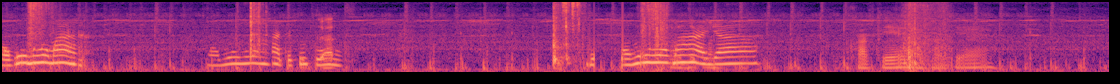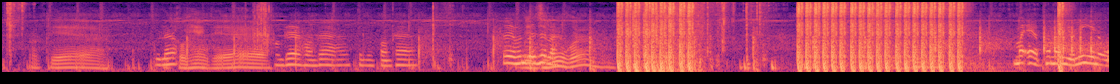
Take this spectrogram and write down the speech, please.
บอกมู่มึงลงมาบอกมู่มึงลงมาจากสูงสูงบอกมู่มึงลงมาอย่าคักแท้คักแท้คักแท้ดูแล้วเขาแห้งแท้ของแท้ของแท้เป็นของแท้เฮ้ยมันเป็นใช่ไหมสนุกอะมาแอบทำไมอยู่นี่หนู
